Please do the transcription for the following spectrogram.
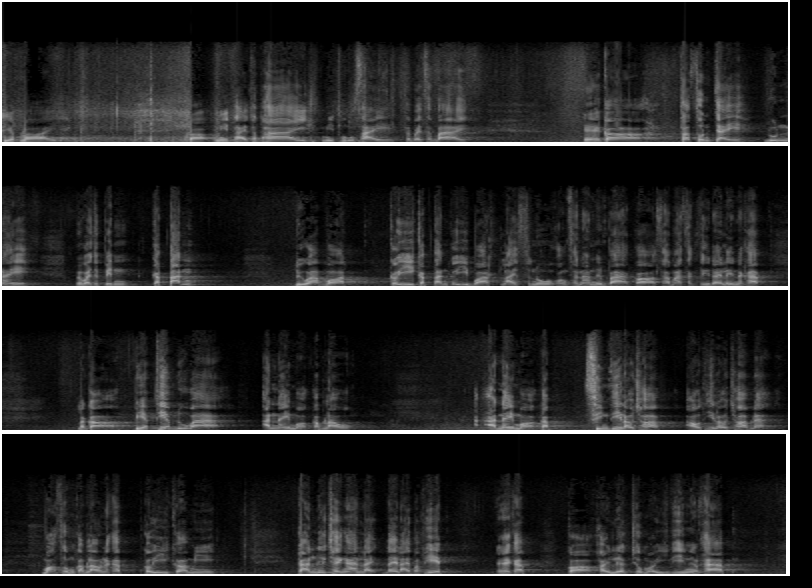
เรียบร้อย ก็มีสายสะพาย มีถุงใส่สบายๆเนี่ย ก็ถ้าสนใจรุ่นไหน ไม่ว่าจะเป็นกัปตัน หรือว่าบอสเก้าอี้กัปตันเก้าอี้บอสลายสโนของสนามเดินป่าก็สามารถสั่งซื้อได้เลยนะครับ แล้วก็เปรียบเทียบดูว่าอันไหนเหมาะกับเรา อันไหนเหมาะกับสิ่งที่เราชอบ เอาที่เราชอบและเหมาะสมกับเรานะครับ เก้าอี้ก็มีการเลือกใช้งานได้หลายประเภทนะครับ ก็คอยเลือกชมเอาอีกทีนะครับ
